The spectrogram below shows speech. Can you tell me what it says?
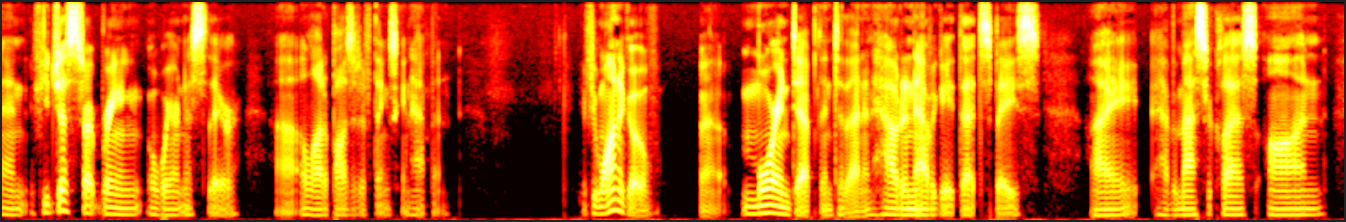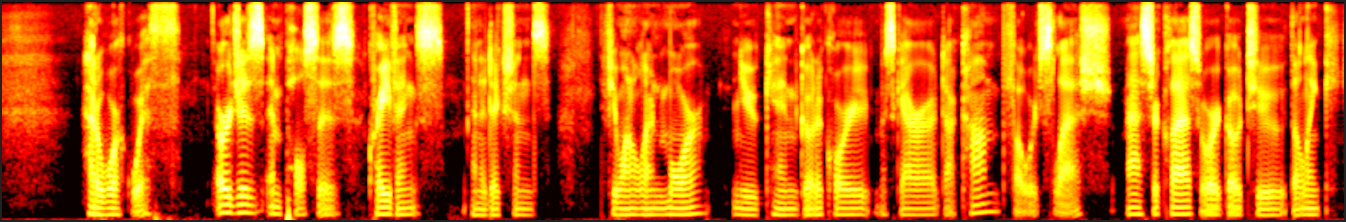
And if you just start bringing awareness there, uh, a lot of positive things can happen. If you want to go uh, more in depth into that and how to navigate that space, I have a masterclass on how to work with urges, impulses, cravings, and addictions if you want to learn more, you can go to corymuscara.com forward slash masterclass or go to the link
